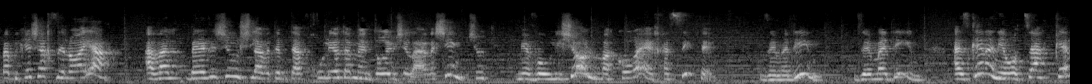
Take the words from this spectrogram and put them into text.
במקרה שלך זה לא היה, אבל באיזשהו שלב אתם תהפכו להיות המנטורים של האנשים, פשוט הם יבואו לשאול מה קורה, איך עשיתם. זה מדהים, זה מדהים. אז כן, אני רוצה כן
